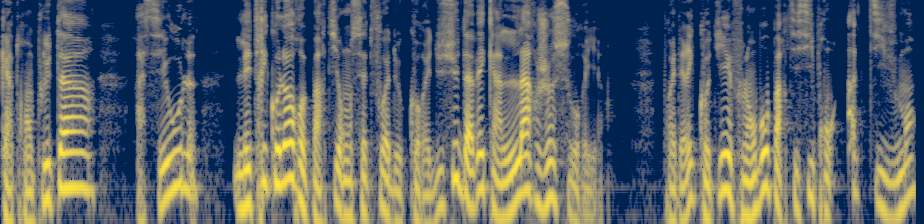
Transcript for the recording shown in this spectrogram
Quatre ans plus tard, à Séoul, les tricolores repartiront cette fois de Corée du Sud avec un large sourire. Frédéric Cotier et Flambeau participeront activement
